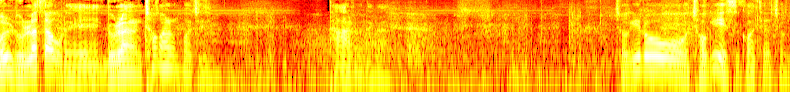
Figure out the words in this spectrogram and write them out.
뭘 놀랐다고 그래. 놀라는 척 하는 거지. 다 알아 내가. 저기로 저기에 있을 것 같아요 저기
